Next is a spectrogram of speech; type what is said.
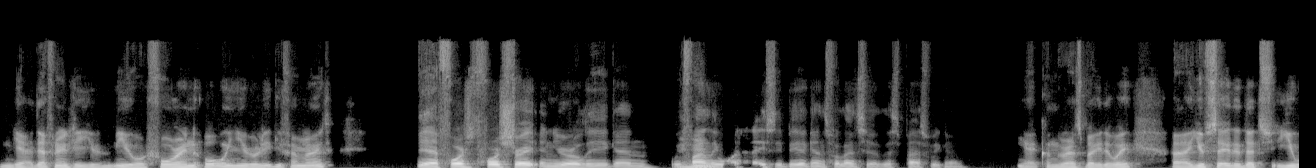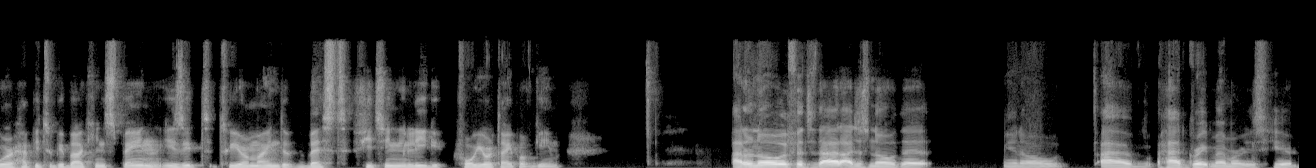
Yeah, definitely. You you were four and zero oh in EuroLeague, if I'm right. Yeah, four four straight in EuroLeague, and we mm-hmm. finally won an ACB against Valencia this past weekend. Yeah, congrats, by the way. Uh, you said that you were happy to be back in Spain. Is it, to your mind, the best fitting league for your type of game? I don't know if it's that. I just know that, you know, I've had great memories here.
